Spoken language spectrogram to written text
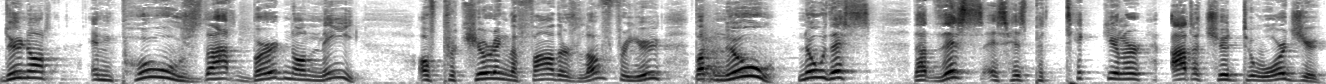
Do not impose that burden on me of procuring the Father's love for you, but know, know this, that this is his particular attitude towards you.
